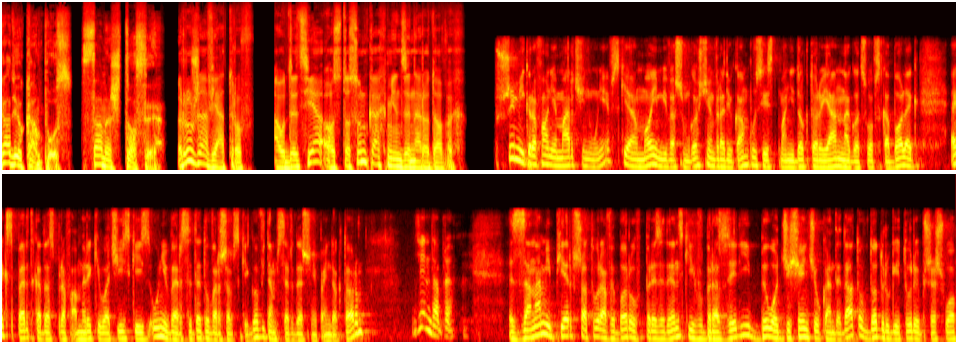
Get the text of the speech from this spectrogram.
Radio Campus. Same sztosy. Róża Wiatrów. Audycja o stosunkach międzynarodowych. Przy mikrofonie Marcin Uniewski, a moim i waszym gościem w Radio Campus jest pani dr Joanna Gocłowska-Bolek, ekspertka do spraw Ameryki Łacińskiej z Uniwersytetu Warszawskiego. Witam serdecznie pani doktor. Dzień dobry. Za nami pierwsza tura wyborów prezydenckich w Brazylii. Było dziesięciu kandydatów, do drugiej tury przeszło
